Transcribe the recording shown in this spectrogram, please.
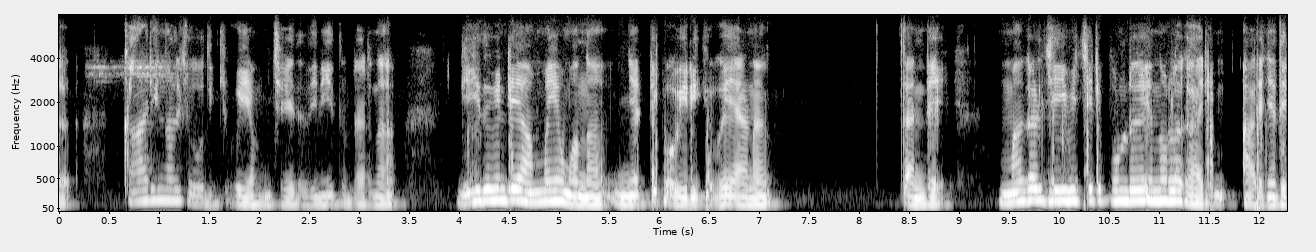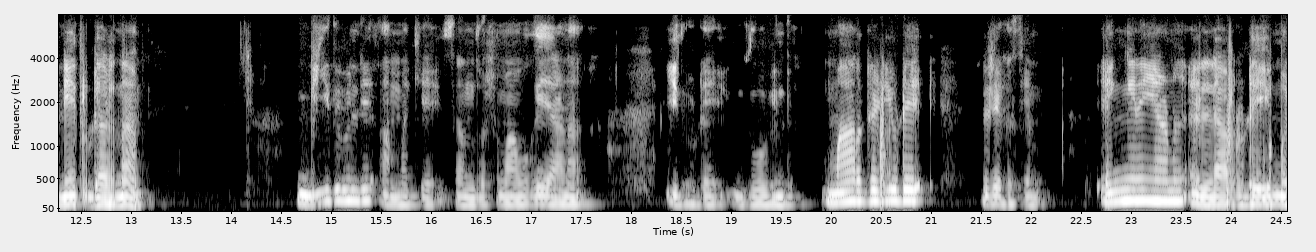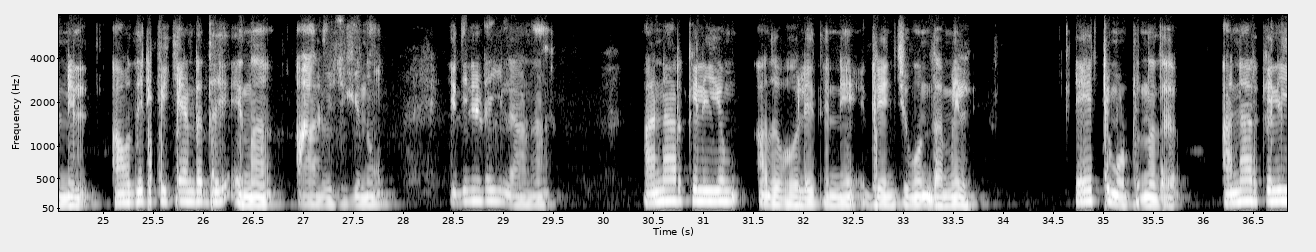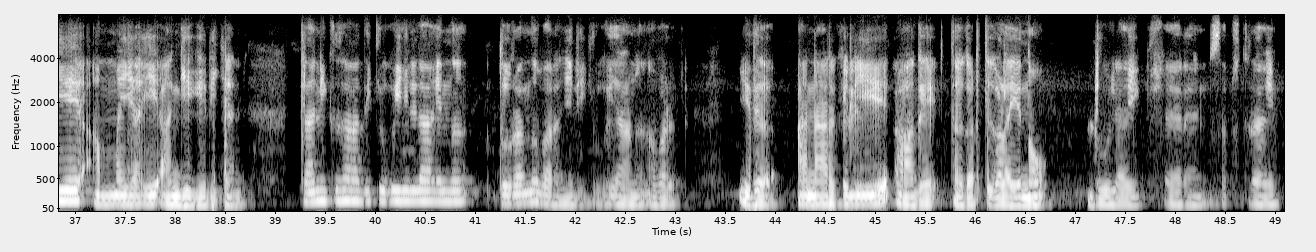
കാര്യങ്ങൾ ചോദിക്കുകയും ചെയ്തതിനെ തുടർന്ന് ഗീതുവിന്റെ അമ്മയും ഒന്ന് ഞെട്ടിപ്പോയിരിക്കുകയാണ്. തന്റെ മകൾ ജീവിച്ചിരിപ്പുണ്ട് എന്നുള്ള കാര്യം അറിഞ്ഞതിനെ തുടർന്ന് ഗീതുവിന്റെ അമ്മയ്ക്ക് സന്തോഷമാവുകയാണ്. ഇതോടെ ഗോവിന്ദ് മാർഗഴിയുടെ രഹസ്യം എങ്ങനെയാണ് എല്ലാവരുടെയും മുന്നിൽ അവതരിപ്പിക്കേണ്ടത് എന്ന് ആലോചിക്കുന്നു. ഇതിനിടയിലാണ് അനാർക്കലിയും അതുപോലെ തന്നെ രഞ്ജുവും തമ്മിൽ ഏറ്റുമുട്ടുന്നത് അനാർക്കലിയെ അമ്മയായി അംഗീകരിക്കാൻ തനിക്ക് സാധിക്കുകയില്ല എന്ന് തുറന്നു പറഞ്ഞിരിക്കുകയാണ് അവൾ. ഇത് അനാർക്കലിയെ ആകെ തകർത്ത് കളയുന്നു. Do like share and subscribe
